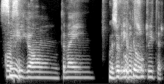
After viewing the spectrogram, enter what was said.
Sim, consigam também mas abrir contas eu, no Twitter.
